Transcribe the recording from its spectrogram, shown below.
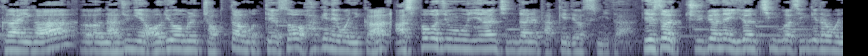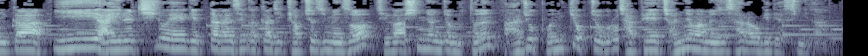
그 아이가 어, 나중에 어려움을 겪다 못해서 확인해 보니까 아스퍼거 증후군이라는 진단을 받게 되었습니다. 그래서 주변에 이런 친구가 생기다 보니까 이 아이를 치료해야겠다는 생각까지 겹쳐지면서 제가 10년 전부터는 아주 본격적으로 자폐에 전념하면서 살아오게 되었습니다.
